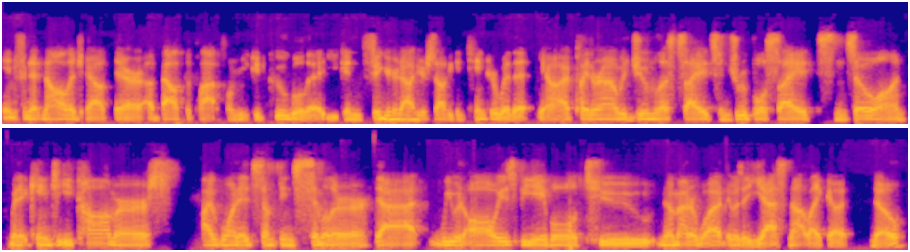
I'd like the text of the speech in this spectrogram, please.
infinite knowledge out there about the platform. You could Google it, you can figure mm-hmm. it out mm-hmm. yourself, you can tinker with it. You know, I played around with Joomla sites and Drupal sites and so on. When it came to e-commerce, I wanted something similar that we would always be able to, no matter what, it was a yes, not like a no.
